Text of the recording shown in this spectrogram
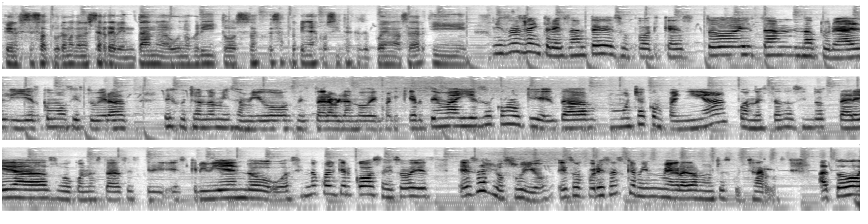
que no esté saturando, que no esté reventando en algunos gritos, esas, esas pequeñas cositas que se pueden hacer y Eso es lo interesante de su podcast. Todo es tan natural y es como si estuvieras escuchando a mis amigos estar hablando de cualquier tema y eso como que da mucha compañía cuando estás haciendo tareas o cuando estás escri- escribiendo o haciendo cualquier cosa. Eso es, eso es lo suyo. Eso por eso es que a mí me agrada mucho escucharlos. A todo Mm.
